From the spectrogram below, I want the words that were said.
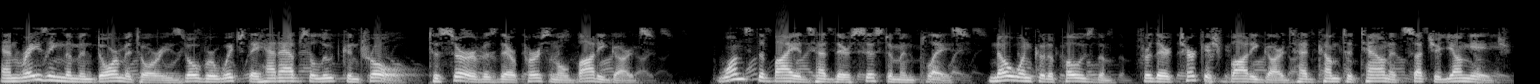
and raising them in dormitories over which they had absolute control, to serve as their personal bodyguards. Once the Buyids had their system in place, no one could oppose them, for their Turkish bodyguards had come to town at such a young age,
